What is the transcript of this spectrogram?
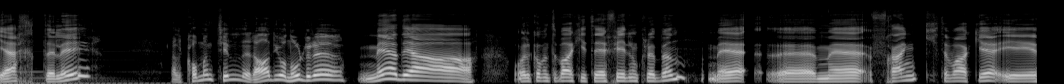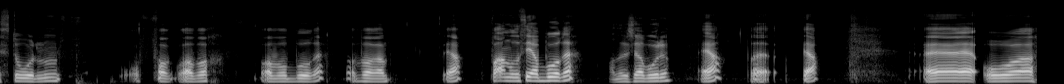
Hjertelig Velkommen til Radio Nordre. media! Og velkommen tilbake til Filmklubben med, eh, med Frank tilbake i stolen for, over, over bordet. Og foran Ja, på andre sida av bordet. Andre sida av bordet. Ja. For, ja. Eh, og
